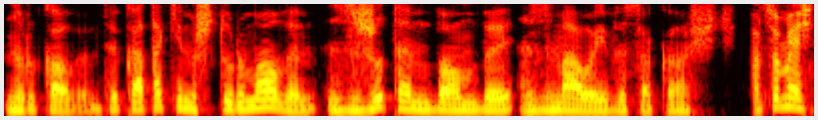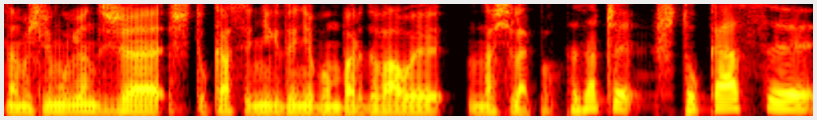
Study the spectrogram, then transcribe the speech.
nurkowym, tylko atakiem szturmowym, zrzutem bomby z małej wysokości. A co miałeś na myśli, mówiąc, że sztukasy nigdy nie bombardowały na ślepo? To znaczy, sztukasy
